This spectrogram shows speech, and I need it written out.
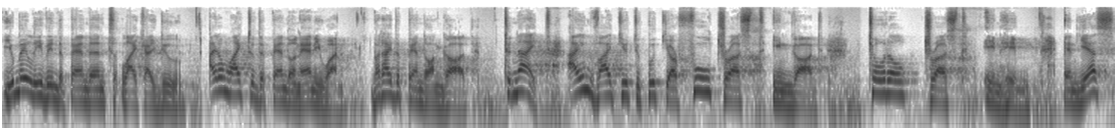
You may live independent like I do. I don't like to depend on anyone, but I depend on God. Tonight, I invite you to put your full trust in God. Total trust in Him. And yes,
